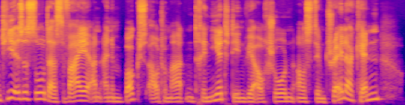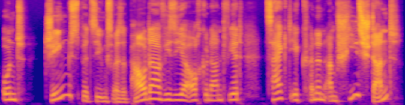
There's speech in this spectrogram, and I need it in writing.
Und hier ist es so, dass Vi an einem Boxautomaten trainiert, den wir auch schon aus dem Trailer kennen. Und Jinx bzw. Powder, wie sie ja auch genannt wird, zeigt ihr Können am Schießstand.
